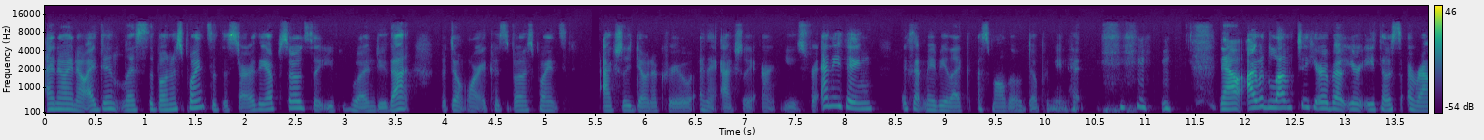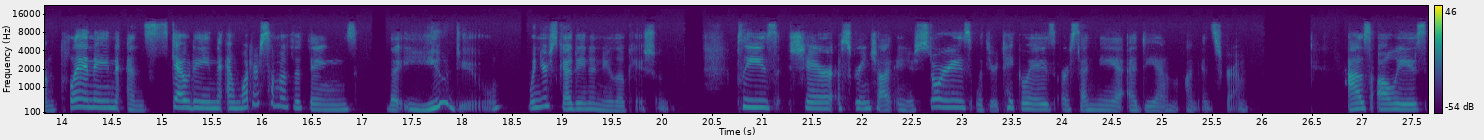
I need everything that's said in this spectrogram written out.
I know, I know. I didn't list the bonus points at the start of the episode so that you could go and do that, but don't worry because the bonus points actually don't accrue and they actually aren't used for anything except maybe like a small little dopamine hit. now, I would love to hear about your ethos around planning and scouting and what are some of the things that you do when you're scouting a new location. Please share a screenshot in your stories with your takeaways or send me a DM on Instagram. As always,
